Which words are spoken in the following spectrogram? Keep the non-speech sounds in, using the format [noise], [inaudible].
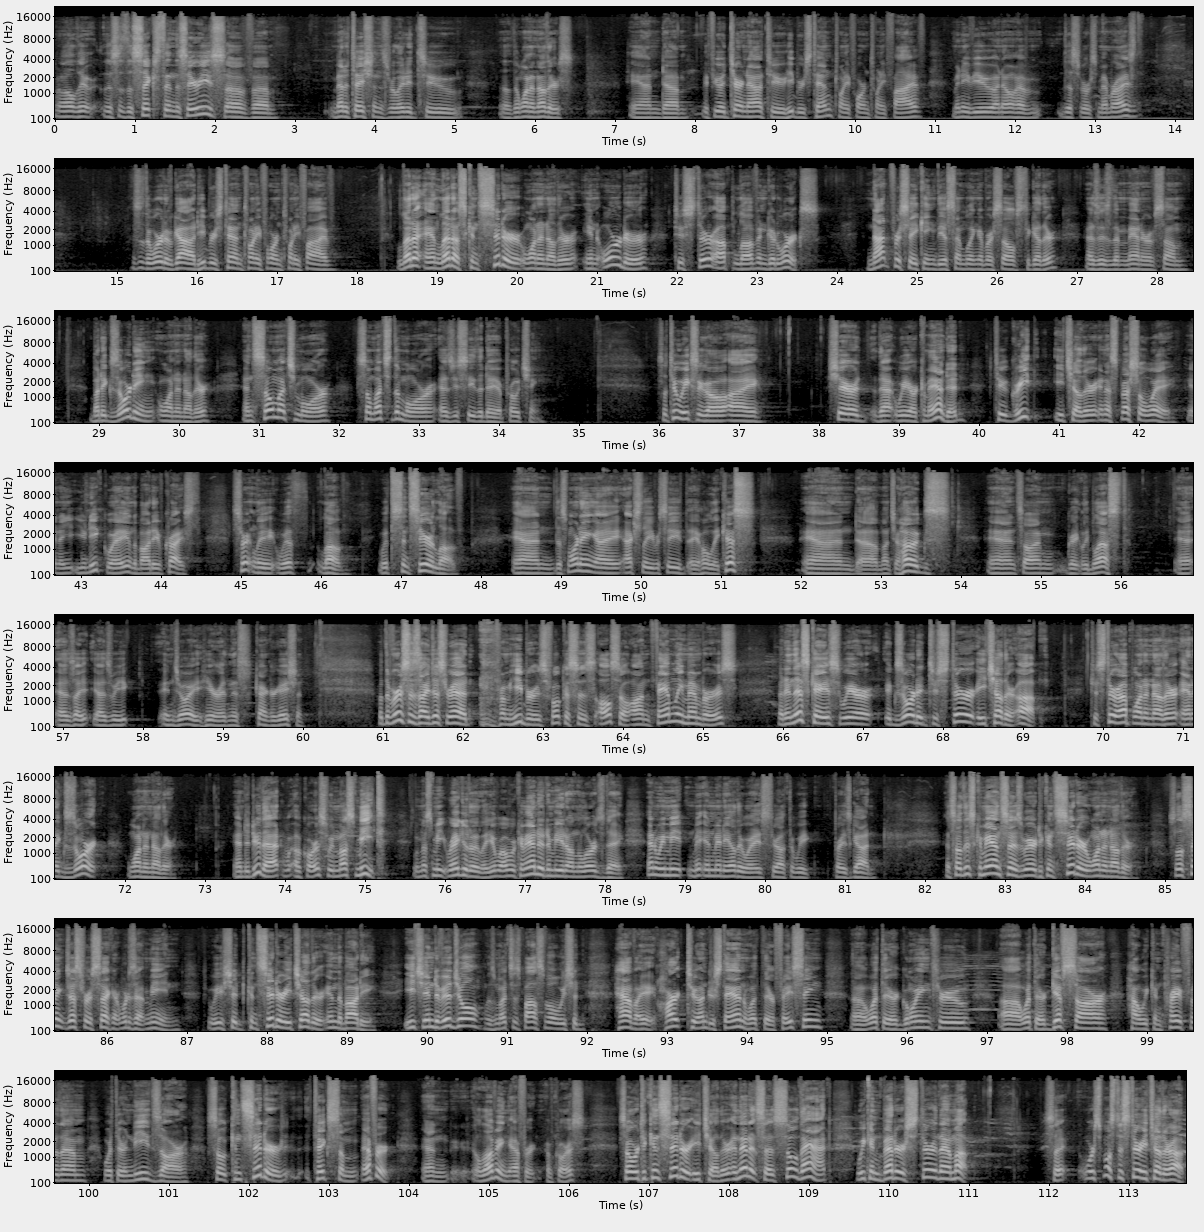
Well, there, this is the sixth in the series of um, meditations related to uh, the one another's. And um, if you would turn now to Hebrews 10 24 and 25, many of you I know have this verse memorized. This is the Word of God, Hebrews 10 24 and 25. Let a, and let us consider one another in order to stir up love and good works, not forsaking the assembling of ourselves together, as is the manner of some but exhorting one another, and so much more, so much the more as you see the day approaching. So, two weeks ago, I shared that we are commanded to greet each other in a special way, in a unique way in the body of Christ, certainly with love, with sincere love. And this morning, I actually received a holy kiss and a bunch of hugs, and so I'm greatly blessed as, I, as we enjoy here in this congregation. But the verses I just read [clears throat] from Hebrews focuses also on family members, but in this case we are exhorted to stir each other up, to stir up one another and exhort one another. And to do that, of course, we must meet. We must meet regularly. Well, we're commanded to meet on the Lord's Day, and we meet in many other ways throughout the week. Praise God. And so this command says we are to consider one another. So let's think just for a second what does that mean? We should consider each other in the body. Each individual, as much as possible, we should have a heart to understand what they're facing, uh, what they're going through, uh, what their gifts are, how we can pray for them, what their needs are. So consider takes some effort and a loving effort, of course. So we're to consider each other. And then it says, so that we can better stir them up. So we're supposed to stir each other up,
